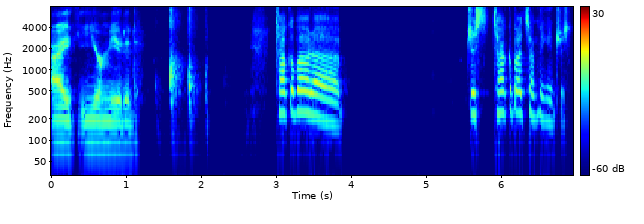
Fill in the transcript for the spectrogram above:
I you're muted. Talk about uh. Just talk about something interesting.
